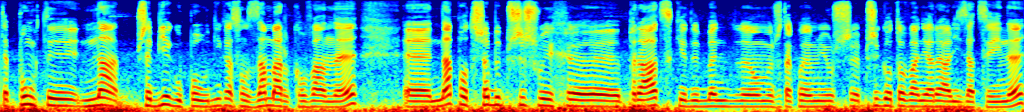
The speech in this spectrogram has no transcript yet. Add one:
te punkty na przebiegu południka są zamarkowane na potrzeby przyszłych prac, kiedy będą, że tak powiem, już przygotowania realizacyjne.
